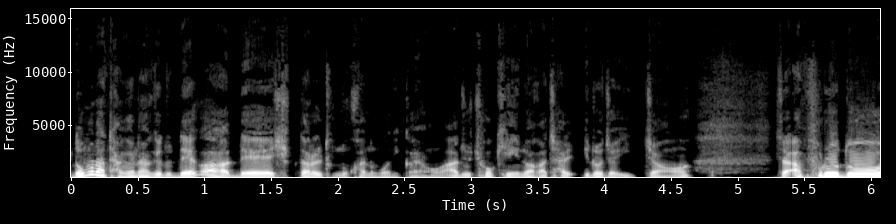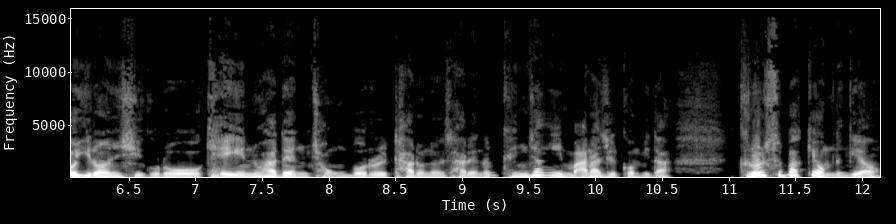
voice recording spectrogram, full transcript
너무나 당연하게도 내가 내 식단을 등록하는 거니까요. 아주 초개인화가 잘 이루어져 있죠. 자, 앞으로도 이런 식으로 개인화된 정보를 다루는 사례는 굉장히 많아질 겁니다. 그럴 수밖에 없는 게요.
